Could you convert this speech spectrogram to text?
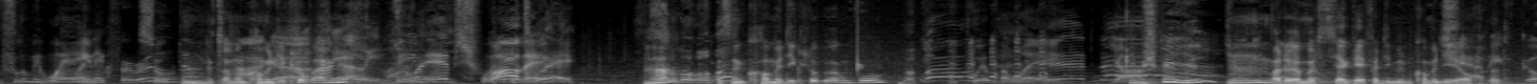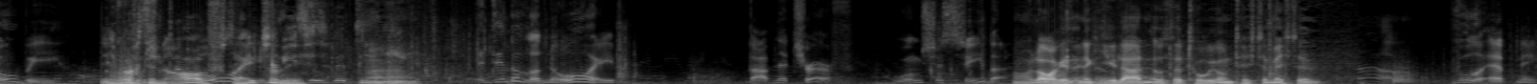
Flumi Wayne. Waynick Faru. Hm, Gibt's irgendwo einen Comedy-Club eigentlich? Nib Schwabe. Hä? Ist ein Comedy-Club irgendwo? Quib Hale. Im Spiel? Hm, weil du möchtest ja Geld verdienen mit dem Comedy-Auftritt. Ich mach den auf, den gibt's noch nicht. Ah. Oh, Laura geht energiegeladen aus der Toriga und Techtelmächte. Vula Epni.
